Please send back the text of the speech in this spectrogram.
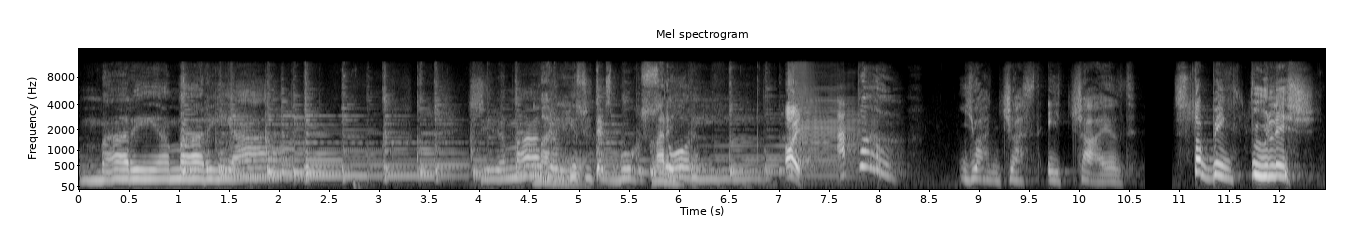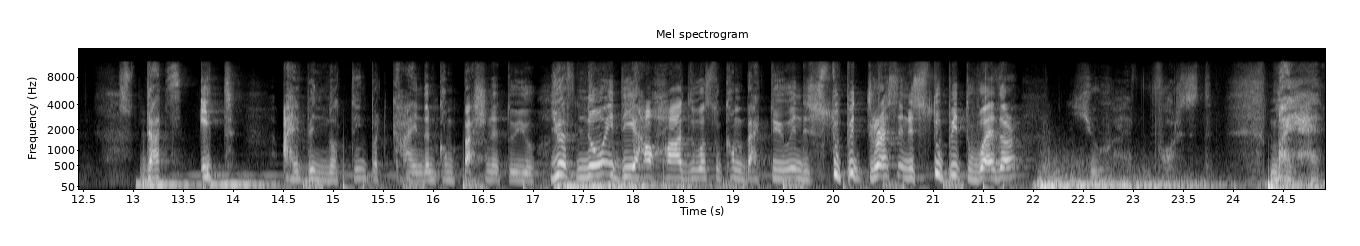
Maria, Maria. She reminds me of Maria. history textbook Maria. story. Oi! Apa? You are just a child. Stop being foolish. That's it. I have been nothing but kind and compassionate to you. You have no idea how hard it was to come back to you in this stupid dress in this stupid weather. You have forced my hand.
